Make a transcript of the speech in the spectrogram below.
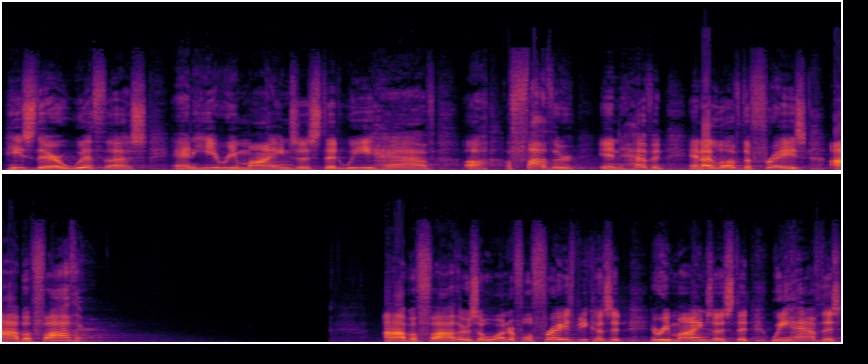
He's there with us, and He reminds us that we have a, a, Father in heaven. And I love the phrase, Abba Father. Abba Father is a wonderful phrase because it, it reminds us that we have this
